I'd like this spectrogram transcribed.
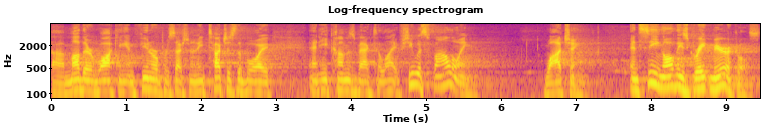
uh, mother walking in funeral procession, and he touches the boy and he comes back to life. She was following, watching, and seeing all these great miracles.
